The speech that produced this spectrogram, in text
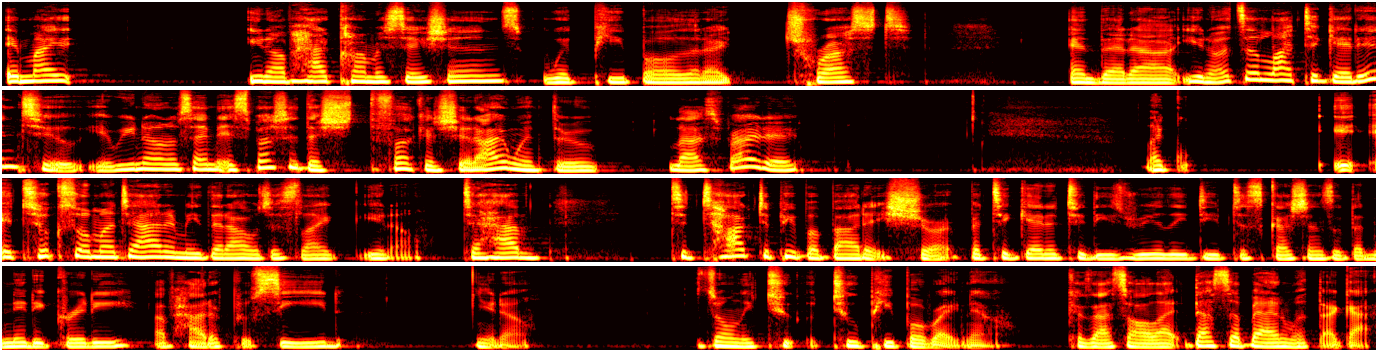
It might you know, I've had conversations with people that I trust and that, uh, you know, it's a lot to get into. You know what I'm saying? Especially the, sh- the fucking shit I went through last Friday. Like, it, it took so much out of me that I was just like, you know, to have, to talk to people about it, sure, but to get into these really deep discussions of the nitty gritty of how to proceed, you know, it's only two two people right now because that's all I that's the bandwidth I got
